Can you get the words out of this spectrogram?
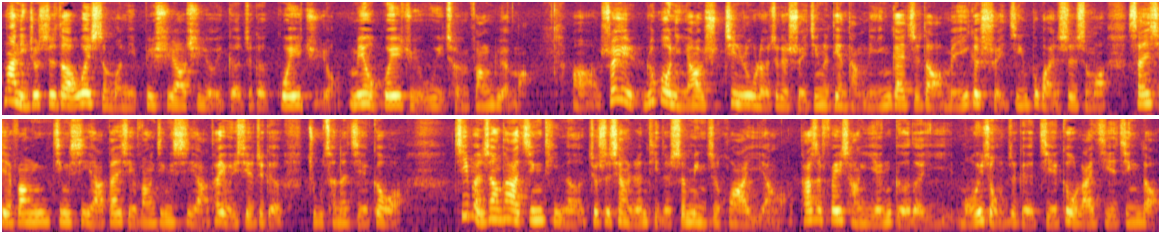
那你就知道为什么你必须要去有一个这个规矩哦，没有规矩，无以成方圆嘛。啊，所以如果你要进入了这个水晶的殿堂，你应该知道每一个水晶，不管是什么三斜方晶系啊、单斜方晶系啊，它有一些这个组成的结构哦。基本上它的晶体呢，就是像人体的生命之花一样哦，它是非常严格的以某一种这个结构来结晶的。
